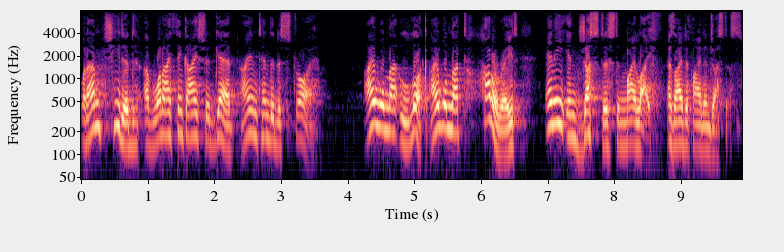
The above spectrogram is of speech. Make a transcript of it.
when I'm cheated of what I think I should get, I intend to destroy. I will not look, I will not tolerate any injustice in my life as I define injustice.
